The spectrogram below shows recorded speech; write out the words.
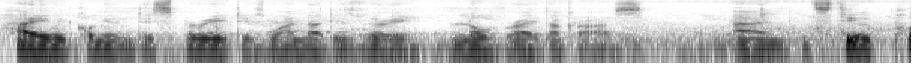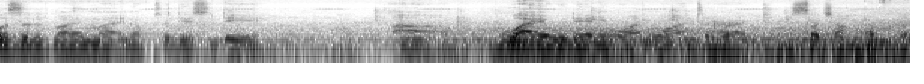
High with community spirit is one that is very love right across. And it still puzzled my mind up to this day. Um, why would anyone want to hurt such a humble,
